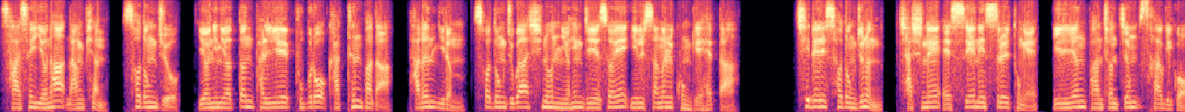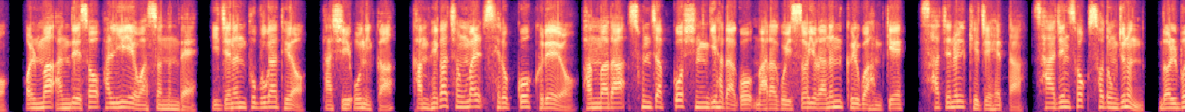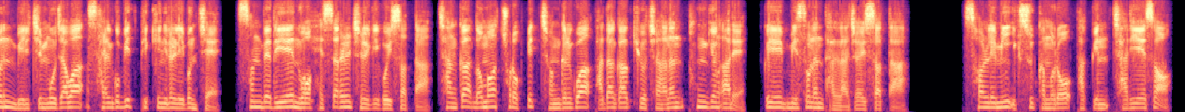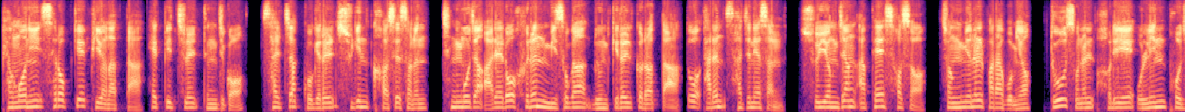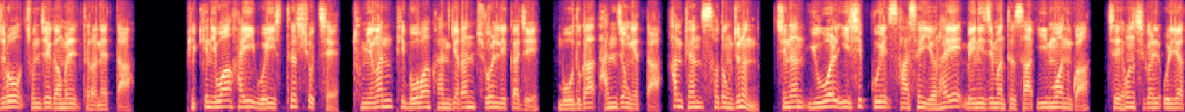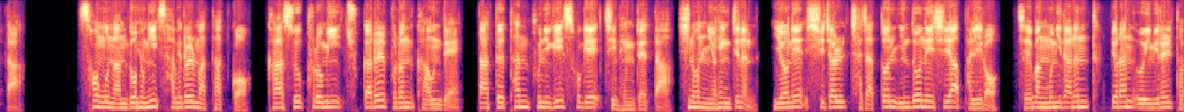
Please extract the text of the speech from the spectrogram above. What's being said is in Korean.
4세 연하 남편 서동주, 연인이었던 발리의 부부로 같은 바다, 다른 이름 서동주가 신혼여행지에서의 일상을 공개했다. 7일 서동주는 자신의 SNS를 통해 1년 반 전쯤 사귀고 얼마 안 돼서 발리에 왔었는데 이제는 부부가 되어 다시 오니까 감회가 정말 새롭고 그래요. 밤마다 손잡고 신기하다고 말하고 있어요라는 글과 함께 사진을 게재했다. 사진 속 서동주는 넓은 밀짚 모자와 살구빛 비키니를 입은 채 선베드에 누워 햇살을 즐기고 있었다. 창가 너머 초록빛 정글과 바다가 교차하는 풍경 아래 그의 미소는 달라져 있었다. 설렘이 익숙함으로 바뀐 자리에서 평온이 새롭게 피어났다. 햇빛을 등지고 살짝 고개를 숙인 컷에서는 책모자 아래로 흐른 미소가 눈길을 끌었다. 또 다른 사진에선 수영장 앞에 서서 정면을 바라보며 두 손을 허리에 올린 포즈로 존재감을 드러냈다. 비키니와 하이웨이스트 쇼츠, 투명한 피부와 간결한 주얼리까지 모두가 단정했다. 한편 서동주는 지난 6월 29일 4세 연하의 매니지먼트사 임원과 재혼식을 올렸다. 성우 남도형이 사회를 맡았고 가수 프롬이 축가를 부른 가운데 따뜻한 분위기 속에 진행됐다. 신혼여행지는 연애 시절 찾았던 인도네시아 발리로 재방문이라는 특별한 의미를 더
